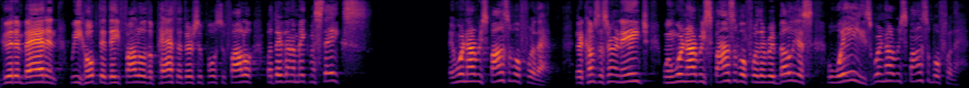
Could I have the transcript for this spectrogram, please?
good and bad, and we hope that they follow the path that they're supposed to follow, but they're going to make mistakes. And we're not responsible for that. There comes a certain age when we're not responsible for the rebellious ways. We're not responsible for that.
